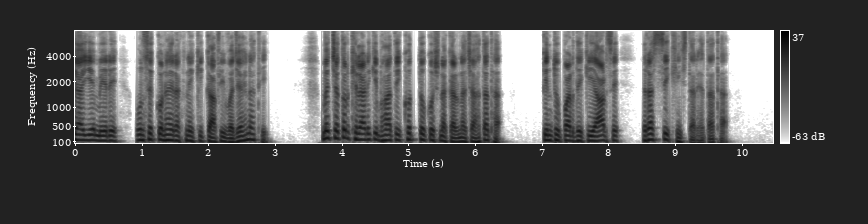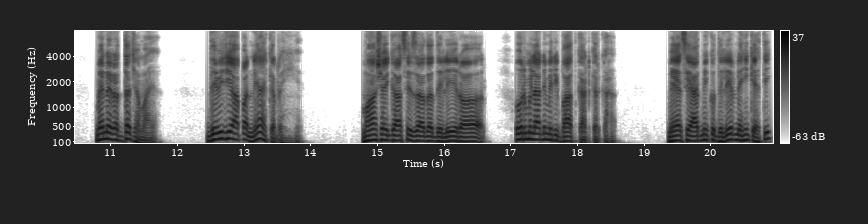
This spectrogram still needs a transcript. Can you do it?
क्या ये मेरे उनसे कुन्ह रखने की काफ़ी वजह न थी? मैं चतुर खिलाड़ी की भांति खुद तो कुछ न करना चाहता था, किंतु पर्दे की आड़ से रस्सी खींचता रहता था। मैंने रद्दा जमाया। देवी जी, आप अन्याय कर रही हैं। महाशय गा से ज़्यादा दिलेर और उर्मिला ने मेरी बात काटकर कहा, मैं ऐसे आदमी को दिलेर नहीं कहती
